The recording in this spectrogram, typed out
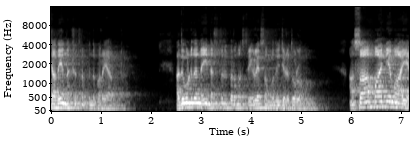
ചതയ നക്ഷത്രം എന്ന് പറയാറുണ്ട്. അതുകൊണ്ട് തന്നെ ഈ നക്ഷത്രത്തിൽ പിറന്ന സ്ത്രീകളെ സംബന്ധിച്ചിടത്തോളം അസാമാന്യമായ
